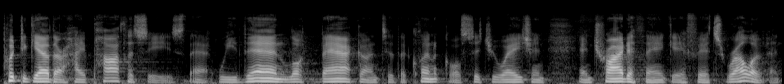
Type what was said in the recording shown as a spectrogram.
put together hypotheses that we then look back onto the clinical situation and try to think if it's relevant.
